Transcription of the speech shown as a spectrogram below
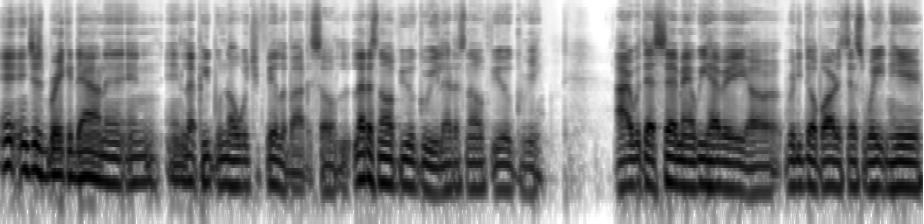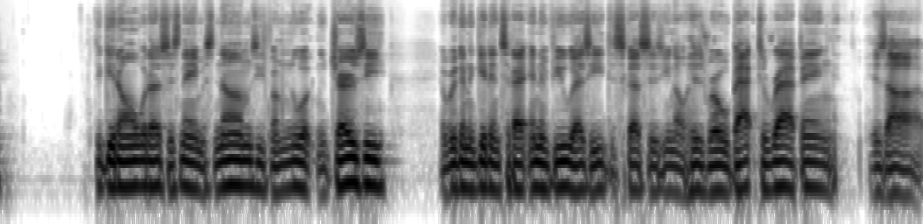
And, and just break it down and, and and let people know what you feel about it. So let us know if you agree. Let us know if you agree. All right, with that said, man, we have a uh, really dope artist that's waiting here to get on with us. His name is Numbz. He's from Newark, New Jersey. And we're gonna get into that interview as he discusses, you know, his road back to rapping, his uh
